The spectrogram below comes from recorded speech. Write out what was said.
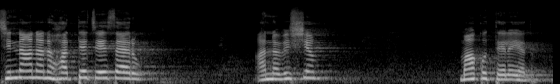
చిన్నాన్నను హత్య చేశారు అన్న విషయం మాకు తెలియదు.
